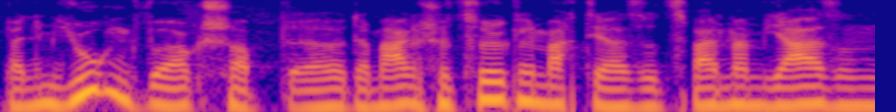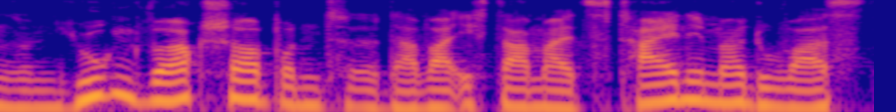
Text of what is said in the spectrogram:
bei einem Jugendworkshop. Äh, der Magische Zirkel macht ja so zweimal im Jahr so, so einen Jugendworkshop und äh, da war ich damals Teilnehmer, du warst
